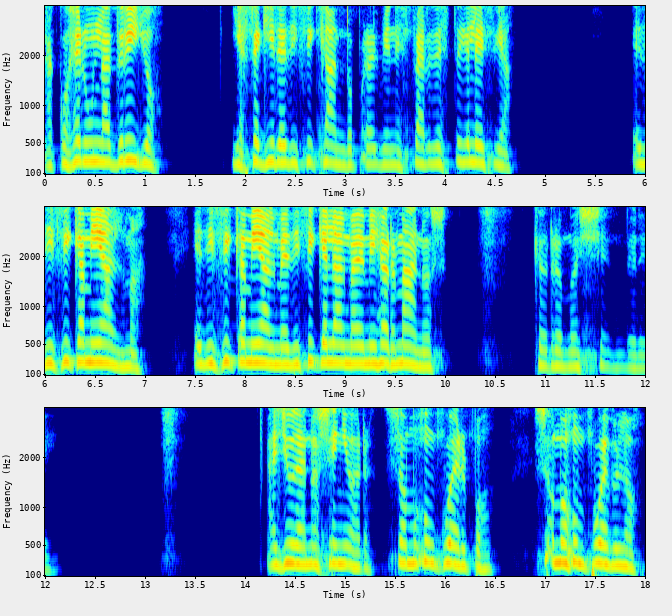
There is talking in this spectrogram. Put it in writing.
a coger un ladrillo y a seguir edificando para el bienestar de esta iglesia. Edifica mi alma, edifica mi alma, edifica el alma de mis hermanos. Ayúdanos, Señor. Somos un cuerpo, somos un pueblo,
